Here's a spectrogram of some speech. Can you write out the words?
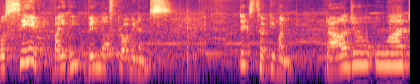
was saved by the will of providence. Text 31 little of Kali saved by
